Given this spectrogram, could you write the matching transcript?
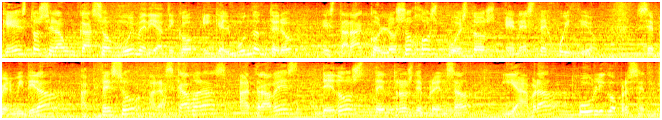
que esto será un caso muy mediático y que el mundo entero estará con los ojos puestos en este juicio. Se permitirá acceso a las cámaras a través de dos centros de prensa y habrá público presente.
